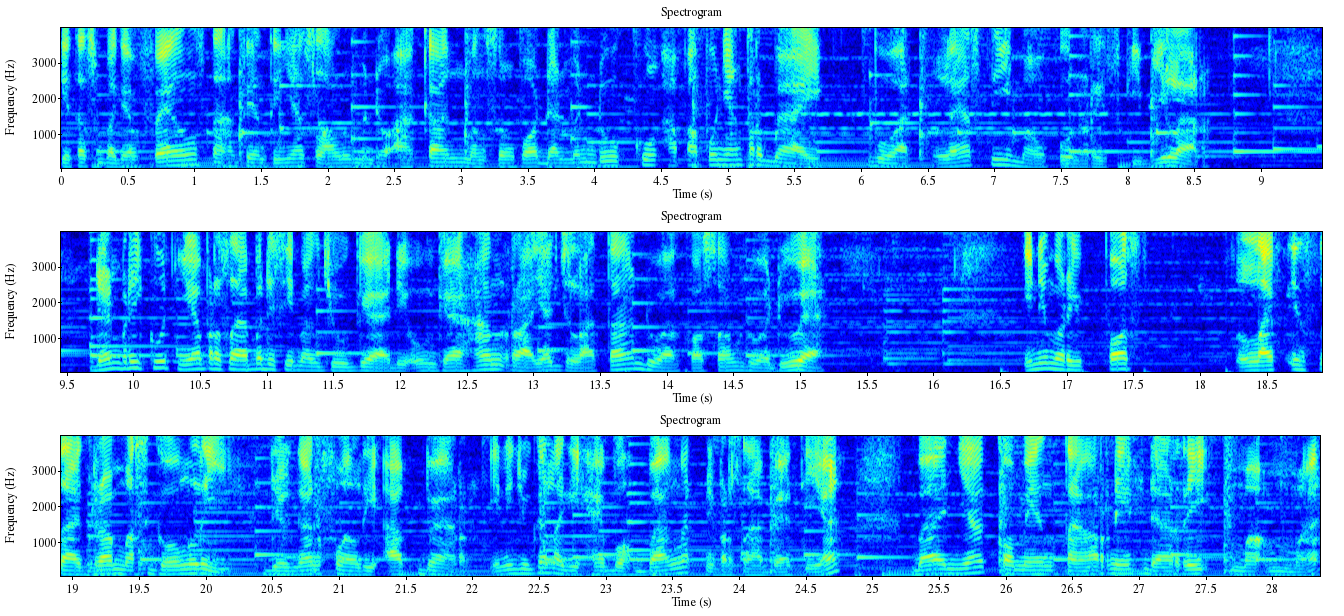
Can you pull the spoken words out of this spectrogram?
kita sebagai fans nah tentunya selalu mendoakan, mensupport, dan mendukung apa pun yang terbaik buat Lesti maupun Rizky Bilar. Dan berikutnya persahabat disimak juga di unggahan Raya Jelata 2022. Ini merepost live Instagram Mas Gongli dengan Valdi Akbar. Ini juga lagi heboh banget nih persahabat ya. Banyak komentar nih dari emak-emak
